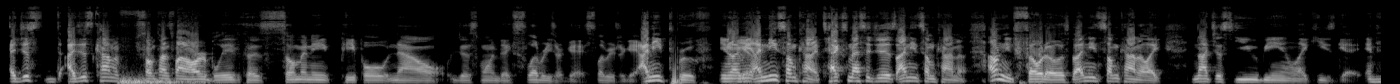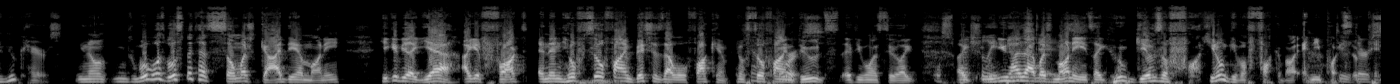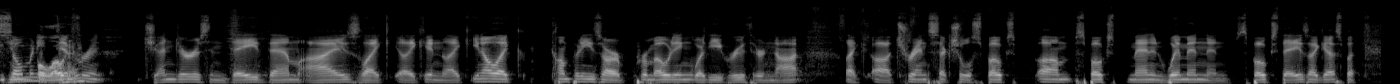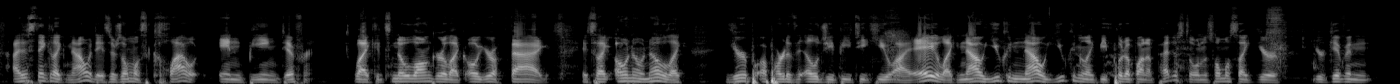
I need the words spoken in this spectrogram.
I just I just kind of sometimes find it hard to believe because so many people now just want to be like celebrities are gay. Celebrities are gay. I need proof. You know what I mean? I need some kind of text messages. I need some kind of I don't need photos, but I need some kind of like not just you being like he's gay. And who cares? You know, Will, Will Smith has so much goddamn money. He could be like, yeah, I get fucked, and then he'll still find bitches that will fuck him. He'll Yeah, still find dudes if he wants to. Like, Well, like when you have that much money, it's like who gives a fuck? You don't give a fuck about anybody's Dude, there's so many below him. Genders and they them eyes like like in like you know like companies are promoting whether you agree with it or not like uh transsexual spokes um spokesmen and women and spokes days i guess but i just think like nowadays there's almost clout in being different. Like it's no longer like oh you're a fag. It's like oh no no like you're a part of the lgbtqia like now you can now you can like be put up on a pedestal and it's almost like you're you're given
